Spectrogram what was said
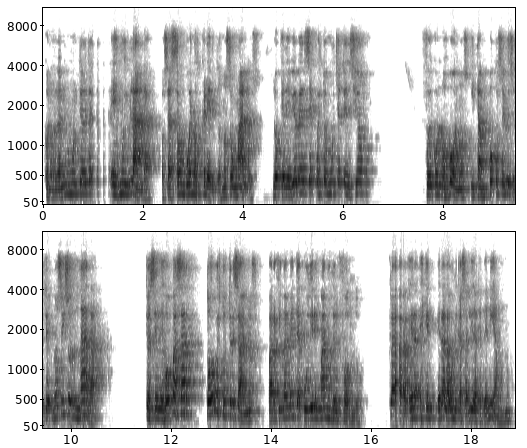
con los organismos multilaterales, es muy blanda. O sea, son buenos créditos, no son malos. Lo que debió haberse puesto mucha atención fue con los bonos y tampoco se lo hizo. no se hizo nada. Entonces se dejó pasar todos estos tres años para finalmente acudir en manos del fondo. Claro, era, la única salida que teníamos, ¿no?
